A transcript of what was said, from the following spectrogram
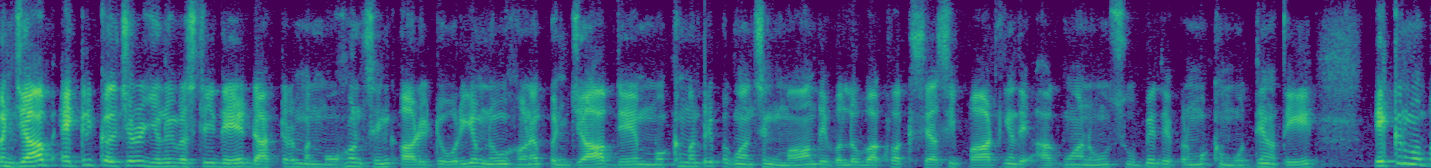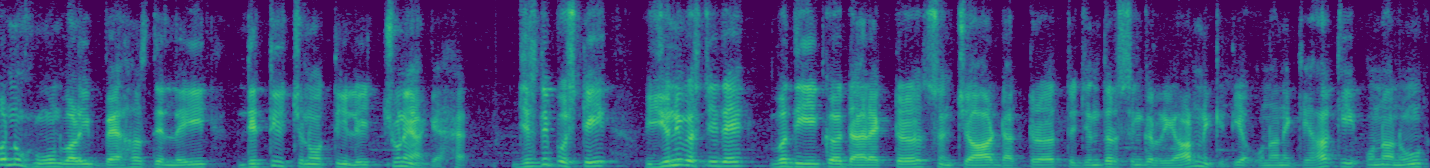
ਪੰਜਾਬ ਐਗਰੀਕਲਚਰ ਯੂਨੀਵਰਸਿਟੀ ਦੇ ਡਾਕਟਰ ਮਨਮੋਹਨ ਸਿੰਘ ਆਡੀਟੋਰੀਅਮ ਨੂੰ ਹੁਣ ਪੰਜਾਬ ਦੇ ਮੁੱਖ ਮੰਤਰੀ ਭਗਵੰਤ ਸਿੰਘ ਮਾਨ ਦੇ ਵੱਲੋਂ ਵੱਖ-ਵੱਖ ਸਿਆਸੀ ਪਾਰਟੀਆਂ ਦੇ ਆਗੂਆਂ ਨੂੰ ਸੂਬੇ ਦੇ ਪ੍ਰਮੁੱਖ ਮੁੱਦਿਆਂ ਤੇ 1 ਨਵੰਬਰ ਨੂੰ ਹੋਣ ਵਾਲੀ ਬਹਿਸ ਦੇ ਲਈ ਦਿੱਤੀ ਚੁਣੌਤੀ ਲਈ ਚੁਣਿਆ ਗਿਆ ਹੈ। ਜਿਸ ਦੀ ਪੁਸ਼ਟੀ ਯੂਨੀਵਰਸਿਟੀ ਦੇ ਵਧੀਕ ਡਾਇਰੈਕਟਰ ਸੰਚਾਰ ਡਾਕਟਰ ਤੇਜਿੰਦਰ ਸਿੰਘ ਰਿਆੜ ਨੇ ਕੀਤੀ ਹੈ ਉਹਨਾਂ ਨੇ ਕਿਹਾ ਕਿ ਉਹਨਾਂ ਨੂੰ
